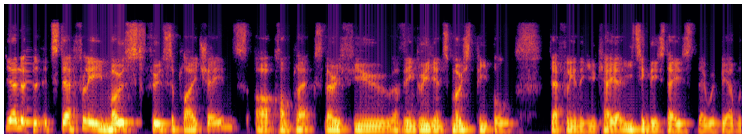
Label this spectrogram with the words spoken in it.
Yeah, look, it's definitely most food supply chains are complex. Very few of the ingredients most people definitely in the UK are eating these days, they would be able,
